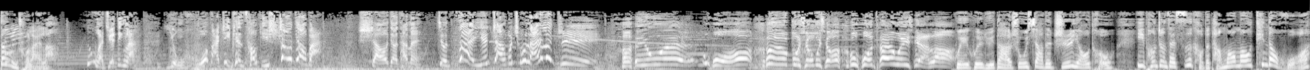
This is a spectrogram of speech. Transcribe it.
瞪出来了。我决定了，用火把这片草给烧掉吧，烧掉它们就再也长不出来了。之，哎呦喂，火！呃，不行不行，火太危险了。灰灰驴大叔吓得直摇头。一旁正在思考的糖猫猫听到火，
